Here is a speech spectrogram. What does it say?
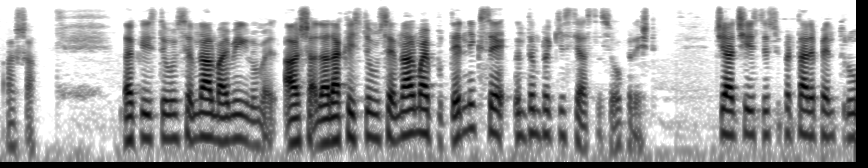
Așa. Dacă este un semnal mai mic, nu Așa, dar dacă este un semnal mai puternic, se întâmplă chestia asta, se oprește. Ceea ce este super tare pentru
